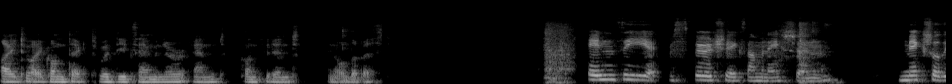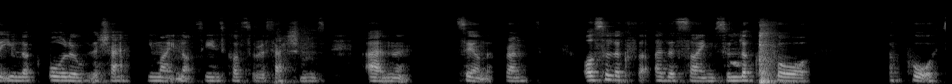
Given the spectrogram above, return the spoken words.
eye to eye contact with the examiner, and confident, and all the best in the respiratory examination, make sure that you look all over the chest. You might not see intercostal recessions, um, say on the front. Also look for other signs. So look for a port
